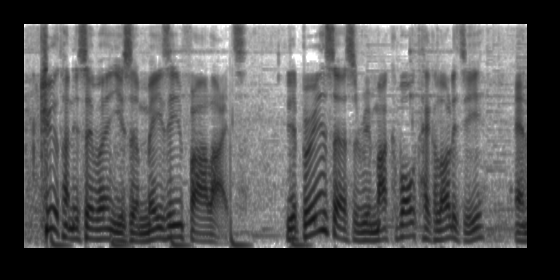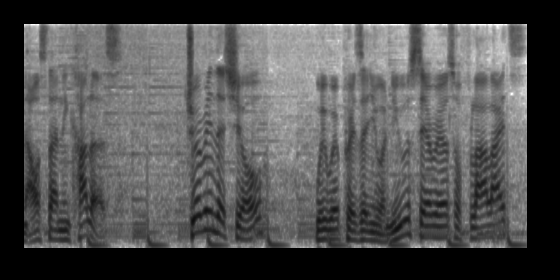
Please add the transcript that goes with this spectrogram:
Q27 is amazing floodlight. It brings us remarkable technology and outstanding colors. During the show, we will present you a new series of floodlights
